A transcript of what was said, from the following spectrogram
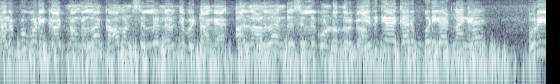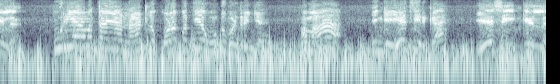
கருப்பு கொடி காட்டினவங்க எல்லாம் காமன் செல்ல நிறைஞ்சு போயிட்டாங்க அதனாலதான் இந்த செல்லு கொண்டு வந்திருக்கோம் எதுக்காக கருப்பு கொடி காட்டினாங்க புரியல புரியாம தான் என் நாட்டுல குழப்பத்தையே உண்டு பண்றீங்க ஆமா இங்க ஏசி இருக்கா ஏசி இங்க இல்ல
